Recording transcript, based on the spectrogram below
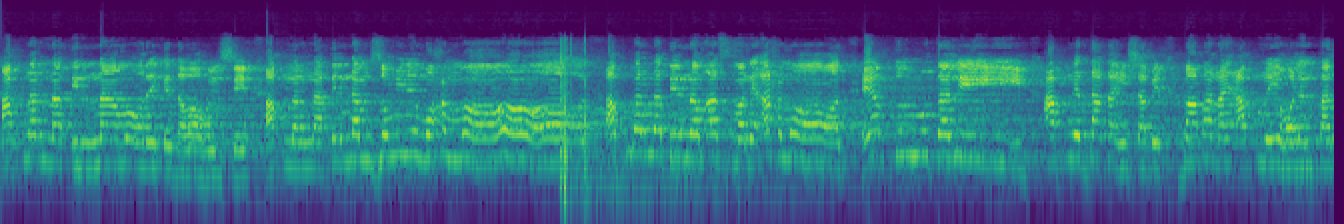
আপনার নাতির নামও রেখে দেওয়া হয়েছে আপনার নাতির নাম জমিনে মোহাম্মদ। আপনার নাতির নাম আসমানে আহমদ। হে আব্দুল মুতালিব, আপনি দাদা হিসাবে, বাবা নাই আপনি হলেন তার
